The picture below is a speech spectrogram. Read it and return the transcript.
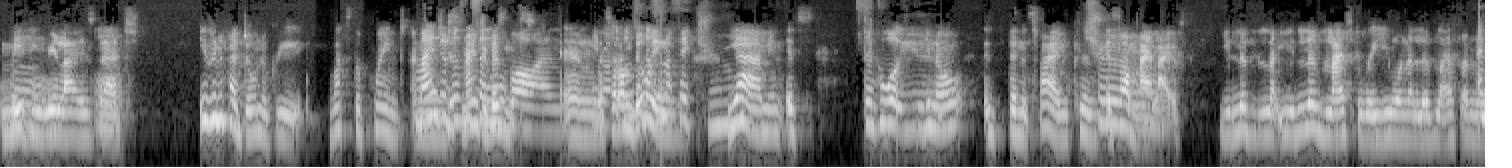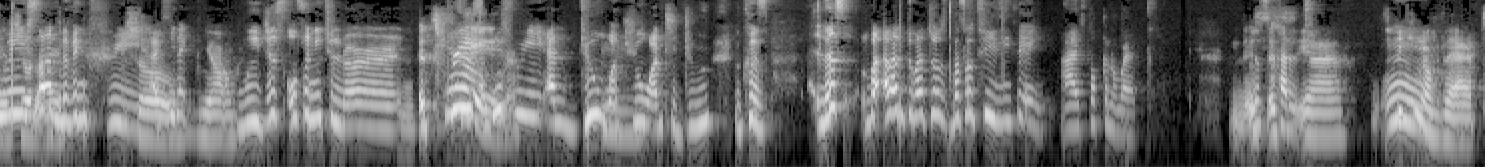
made me Mm, realize mm. that even if I don't agree, what's the point? I mind mean, your just business mind your and business, on. and you that's know, what I'm doing. doesn't affect you, Yeah, I mean, it's then who are you? you know, it- then it's fine because it's not my life. You live li- you live life the way you want to live life. I mean, and when you start life. living free, I feel like yeah, we just also need to learn. it's Yeah, free. be free and do what Mm. you want to do because this. But I don't do but just but so teeny thing. Ah, It's not gonna work. It's, it's it. yeah. Speaking Mm. of that,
